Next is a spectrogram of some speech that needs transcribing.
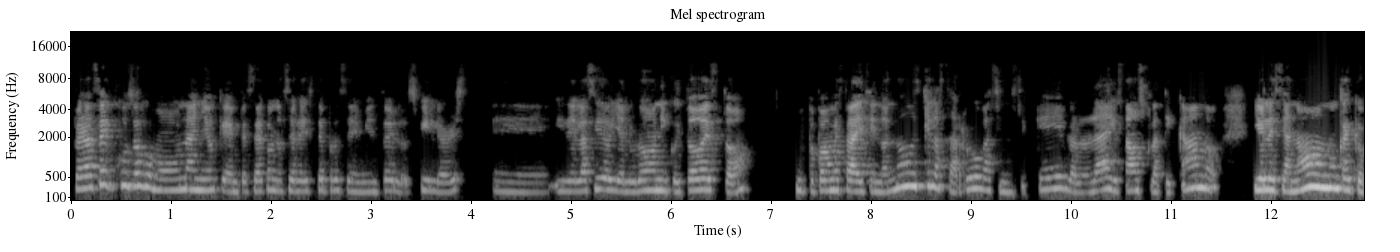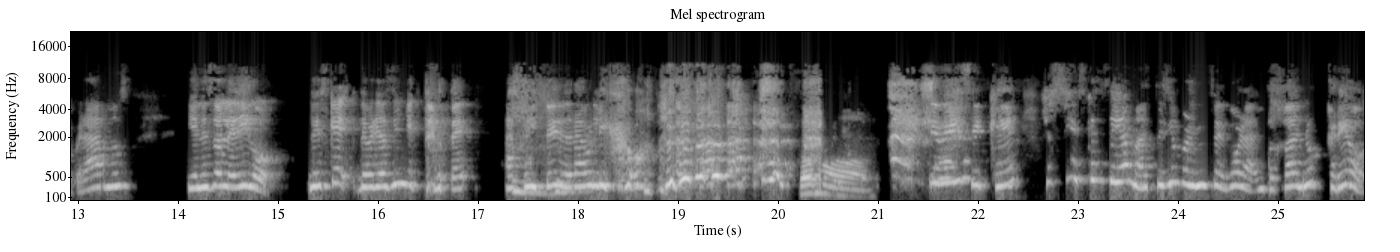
pero hace justo como un año que empecé a conocer este procedimiento de los fillers eh, y del ácido hialurónico y todo esto, mi papá me estaba diciendo, no, es que las arrugas y no sé qué, bla, bla, bla, y estábamos platicando. Y yo le decía, no, nunca hay que operarnos. Y en eso le digo, es que deberías de inyectarte aceite hidráulico. ¿Cómo? Y me dice, ¿qué? Yo sí, es que se llama, estoy siempre insegura. En papá, no creo.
